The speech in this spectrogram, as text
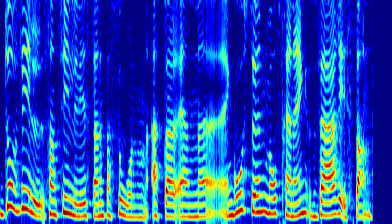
da vil sannsynligvis denne personen etter en, en, god stund med opptrening være i stand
